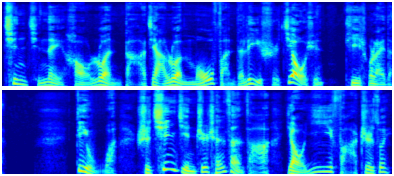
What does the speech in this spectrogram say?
亲戚内耗、乱打架、乱谋反的历史教训提出来的。第五啊是亲近之臣犯法要依法治罪，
